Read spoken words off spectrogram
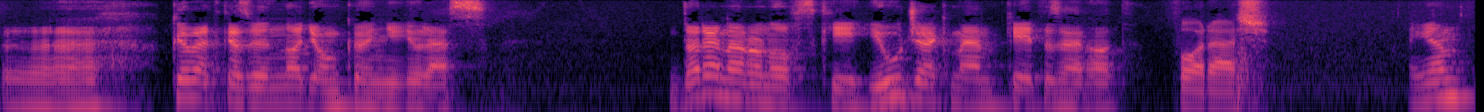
Következő nagyon könnyű lesz. Darren Aronofsky, Hugh Jackman, 2006. Forrás. Igen?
